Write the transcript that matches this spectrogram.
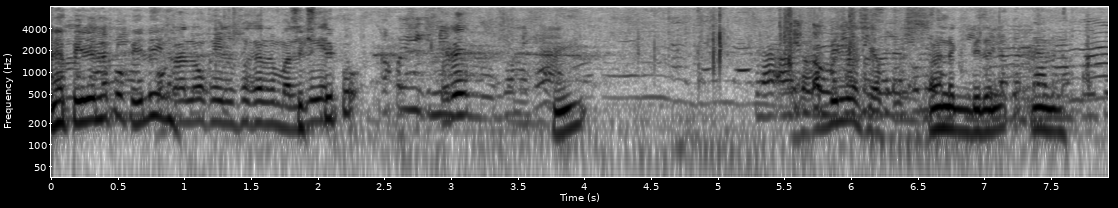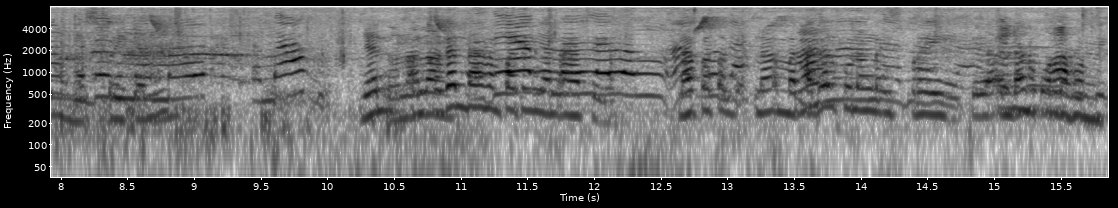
Yan, pili na po, pili na. Magkano ang kilo sa ganun? Maliit. 60 po. Ako iinom. Hmm. Nakabili na siya. Ah, nagbili na po. Hmm. Yan, ang kagandahan pati yan ate. Napatag, na, matagal ko nang na-spray. Kaya ang dami ko ahon. May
